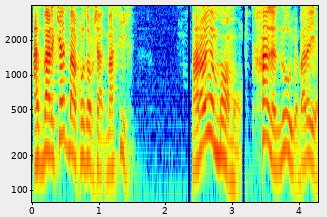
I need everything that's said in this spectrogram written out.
از برکت برخوردار بشن مسیح. برای ما مرد. هللویا. برای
